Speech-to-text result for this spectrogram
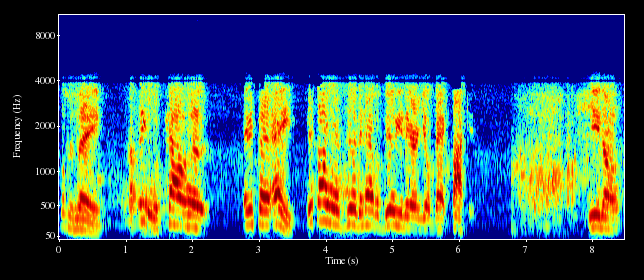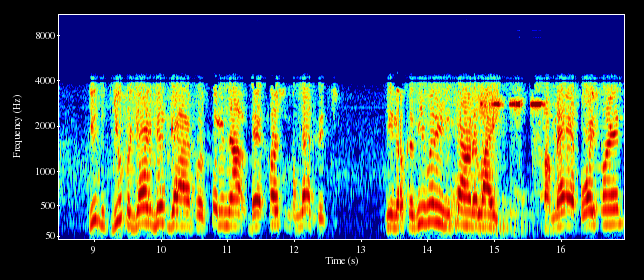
what's his name? I think it was Hurd. And he said, "Hey, it's always good to have a billionaire in your back pocket." You know, you you forgave this guy for putting out that personal message. You know, because he really sounded like a mad boyfriend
